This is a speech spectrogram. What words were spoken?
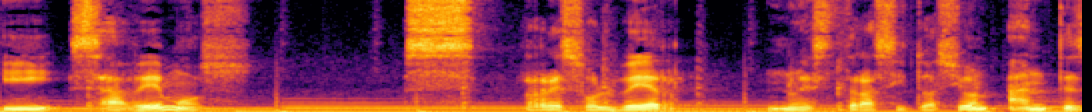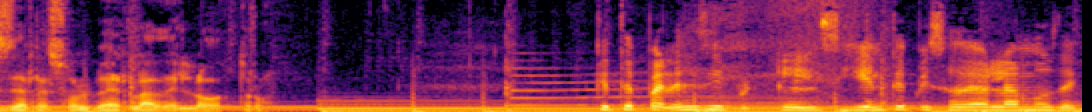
y sabemos resolver nuestra situación antes de resolver la del otro. ¿Qué te parece si en el siguiente episodio hablamos de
